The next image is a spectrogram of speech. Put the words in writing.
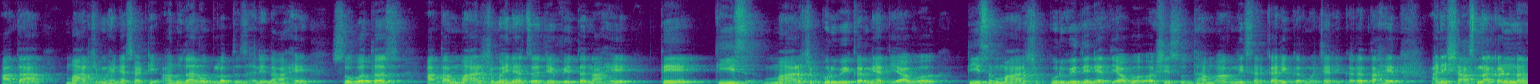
आता मार्च महिन्यासाठी अनुदान उपलब्ध झालेलं आहे. सोबतच आता मार्च महिन्याचं जे वेतन आहे ते तीस मार्च पूर्वी करण्यात यावं तीस मार्च पूर्वी देण्यात यावं अशी सुद्धा मागणी सरकारी कर्मचारी करत आहेत. आणि शासनाकडनं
